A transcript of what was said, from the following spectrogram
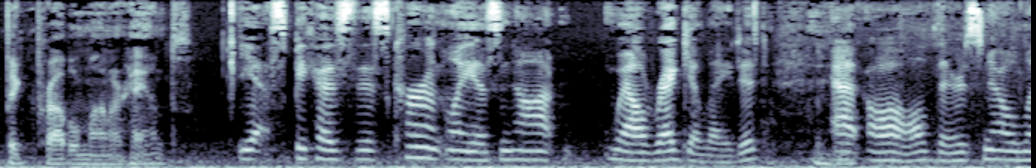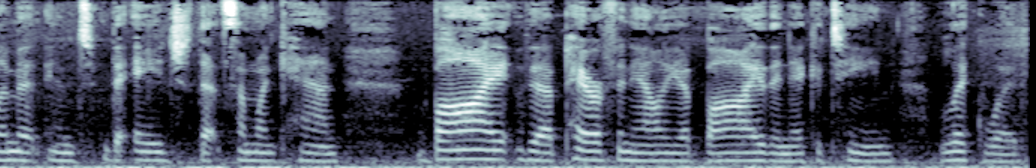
big problem on our hands. Yes, because this currently is not well regulated mm-hmm. at all. There's no limit in the age that someone can buy the paraphernalia, buy the nicotine liquid.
